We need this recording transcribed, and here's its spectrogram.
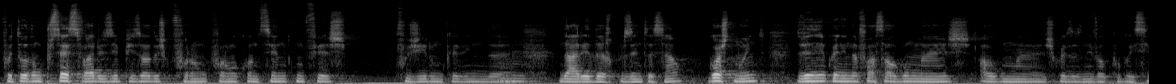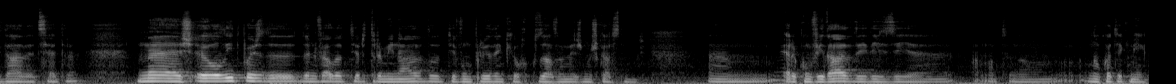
foi todo um processo, vários episódios que foram, que foram acontecendo que me fez fugir um bocadinho da, Uhum. da área da representação. Gosto muito, de vez em quando ainda faço algumas, algumas coisas a nível de publicidade, etc. Mas eu ali, depois de- da novela ter terminado, tive um período em que eu recusava mesmo os castings. Hum, era convidado e dizia: "Ah, malta, não, não contem comigo.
